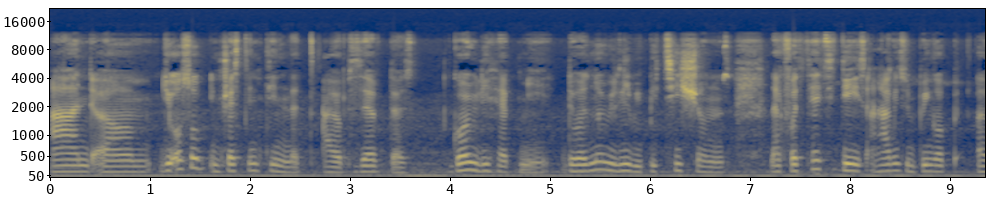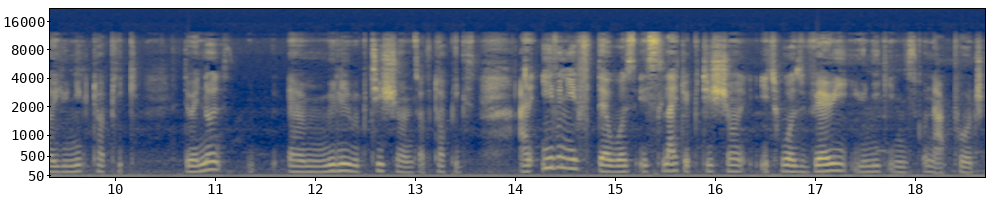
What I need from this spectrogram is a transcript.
And um, the also interesting thing that I observed that God really helped me. There was no really repetitions, like for 30 days, and having to bring up a unique topic. There were no um, really repetitions of topics. And even if there was a slight repetition it was very unique in its own approach.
